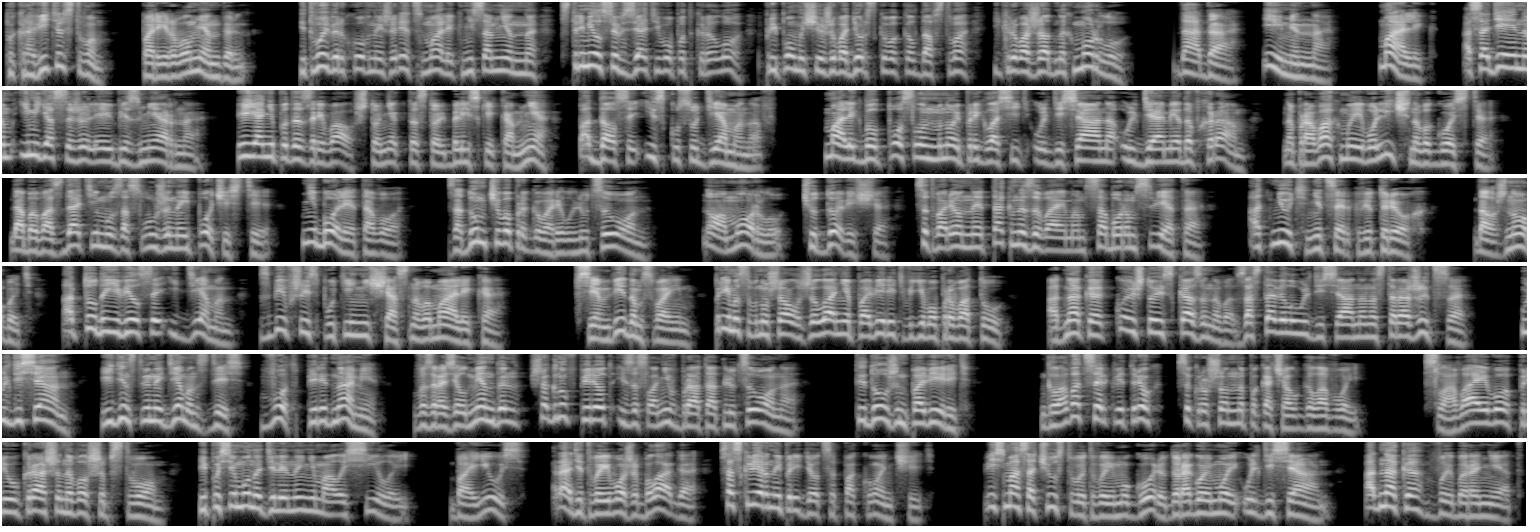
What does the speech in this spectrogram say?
Покровительством? парировал Мендельн. И твой верховный жрец Малик, несомненно, стремился взять его под крыло при помощи живодерского колдовства и кровожадных морлу? Да-да, именно. Малик, о содеянном им я сожалею безмерно, и я не подозревал, что некто столь близкий ко мне поддался искусу демонов. Малик был послан мной пригласить Ульдисиана Ульдиамеда в храм на правах моего личного гостя, дабы воздать ему заслуженные почести, не более того. Задумчиво проговорил Люцион. Ну а Морлу, чудовище, сотворенное так называемым Собором Света, отнюдь не церковью трех. Должно быть, оттуда явился и демон, сбивший с пути несчастного Малика. Всем видом своим Примас внушал желание поверить в его правоту. Однако кое-что из сказанного заставило Ульдисиана насторожиться. «Ульдисиан, единственный демон здесь, вот, перед нами», – возразил Мендельн, шагнув вперед и заслонив брата от Люциона. «Ты должен поверить». Глава церкви трех сокрушенно покачал головой. Слова его приукрашены волшебством и посему наделены немалой силой. Боюсь, ради твоего же блага со скверной придется покончить. Весьма сочувствую твоему горю, дорогой мой Ульдисиан, однако выбора нет.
